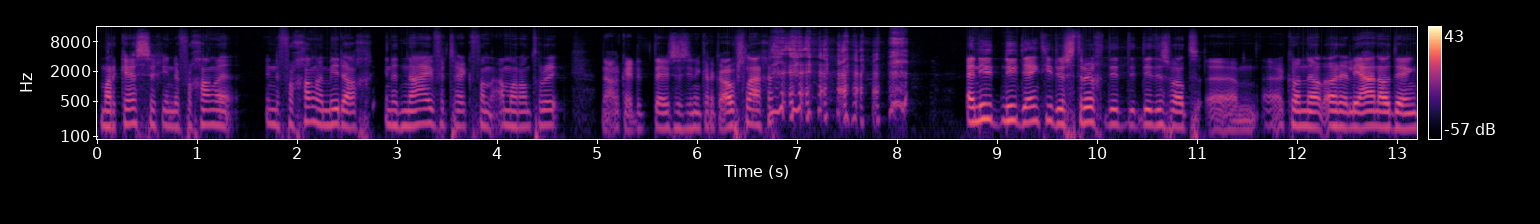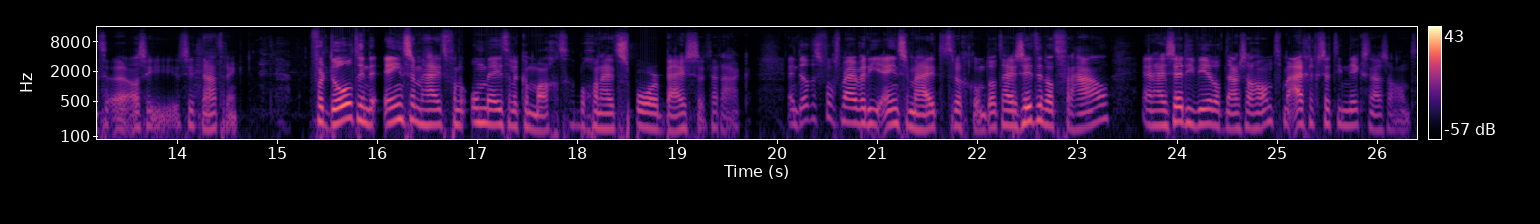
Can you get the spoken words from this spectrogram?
Marquez zich in de vergangen, in de vergangen middag in het naaivertrek van Amarantore... Nou oké, deze zin kan ik overslagen. En nu, nu denkt hij dus terug, dit, dit, is wat kolonel Aureliano denkt eh, als hij zit na te denken. Verdoold in de eenzaamheid van onmetelijke macht begon hij het spoor bijster te raken. En dat is volgens mij waar die eenzaamheid terugkomt. Dat hij zit in dat verhaal en hij zet die wereld naar zijn hand, maar eigenlijk zet hij niks naar zijn hand.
